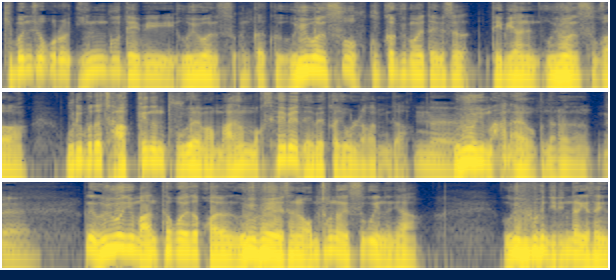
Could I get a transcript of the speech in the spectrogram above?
기본적으로 인구 대비 의원 수, 그러니까 그 의원 수, 국가 규모에 대비해서 대비하는 의원 수가 우리보다 작게는 두 배, 막 많으면 막세 배, 네 배까지 올라갑니다. 네. 의원이 많아요, 그 나라는. 네. 근데 의원이 많다고 해서 과연 의회 예산을 엄청나게 쓰고 있느냐? 의원 1인당 예산이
